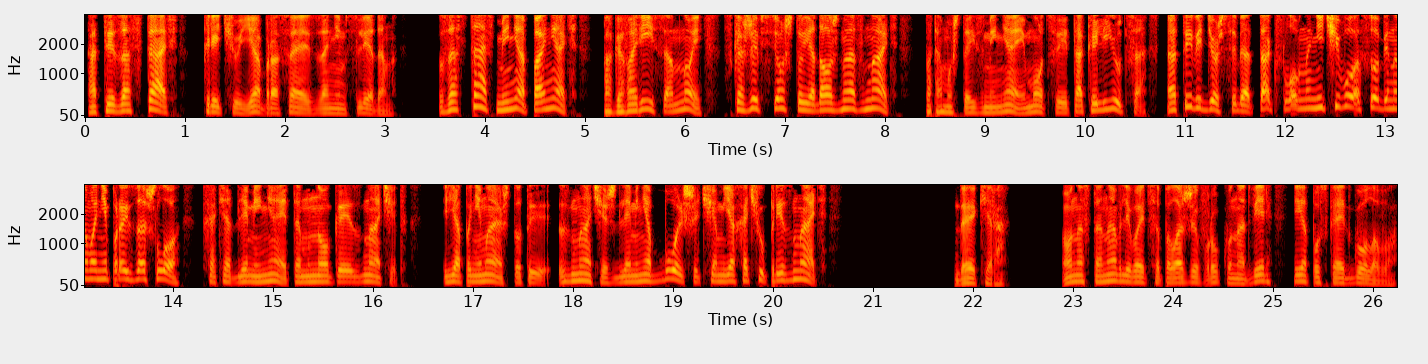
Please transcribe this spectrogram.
А ты заставь, кричу я, бросаясь за ним следом. Заставь меня понять, поговори со мной, скажи все, что я должна знать, потому что из меня эмоции так и льются, а ты ведешь себя так, словно ничего особенного не произошло, хотя для меня это многое значит. Я понимаю, что ты значишь для меня больше, чем я хочу признать. Деккер. Он останавливается, положив руку на дверь и опускает голову.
